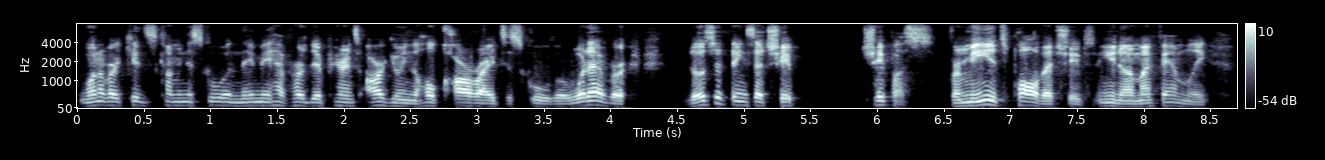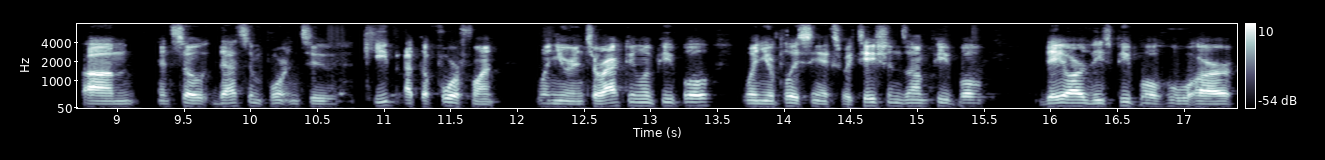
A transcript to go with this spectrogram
one of our kids coming to school and they may have heard their parents arguing the whole car ride to school or whatever. Those are things that shape shape us. For me it's paul that shapes you know my family. Um, and so that's important to keep at the forefront when you're interacting with people when you're placing expectations on people. They are these people who are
